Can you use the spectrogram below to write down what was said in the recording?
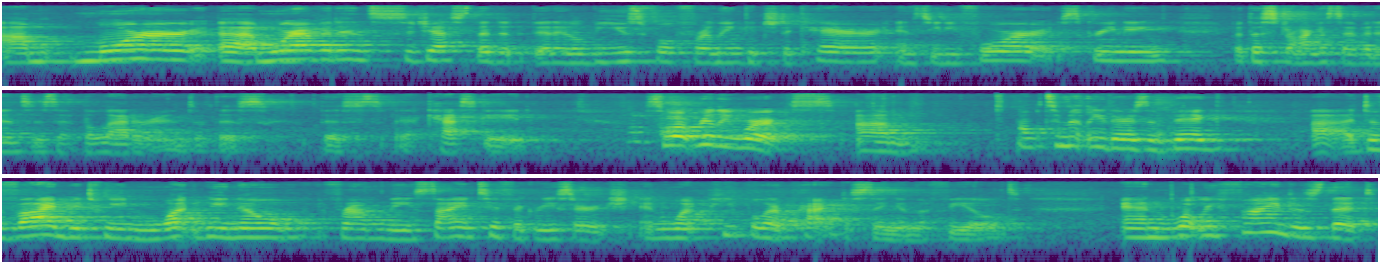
Um, more, uh, more evidence suggests that, it, that it'll be useful for linkage to care and CD4 screening, but the strongest evidence is at the latter end of this, this uh, cascade. So what really works? Um, ultimately, there's a big uh, divide between what we know from the scientific research and what people are practicing in the field. And what we find is that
